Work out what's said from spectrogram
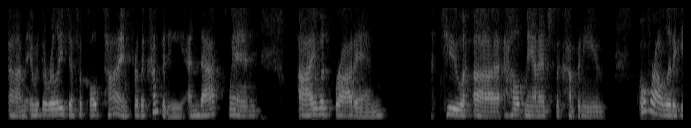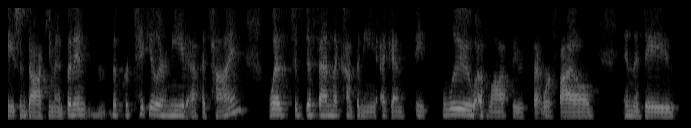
um, it was a really difficult time for the company. And that's when I was brought in to uh, help manage the company's overall litigation document, but in the particular need at the time was to defend the company against a slew of lawsuits that were filed in the days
